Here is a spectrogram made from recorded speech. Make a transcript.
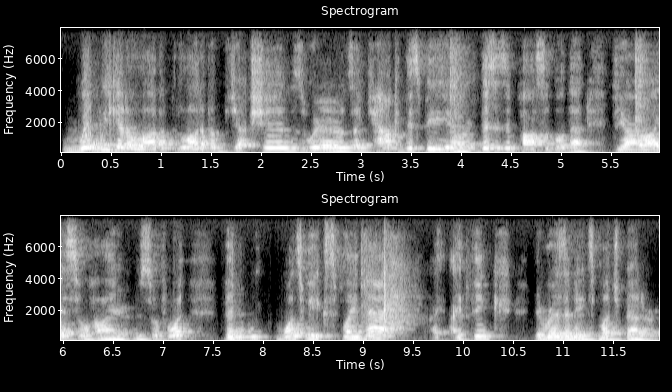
when we get a lot of a lot of objections where it's like how can this be or this is impossible that the ROI is so high and so forth, then we, once we explain that, I, I, think it resonates much better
